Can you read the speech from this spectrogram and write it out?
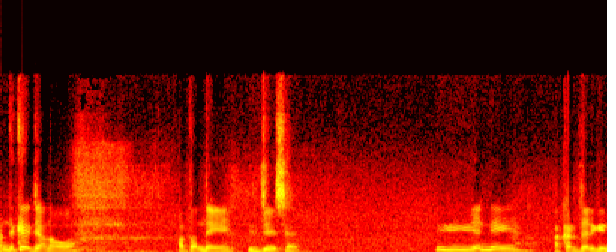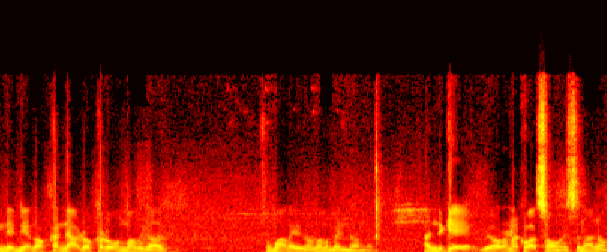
అందుకే జనం అతన్ని ఇది చేశాడు ఇవన్నీ అక్కడ జరిగింది. నేను ఒక్కడిని ఆడొక్కడ ఉన్నది కాదు. సుమారు ఐదు వందల మంది ఉన్నారు. అందుకే వివరణ కోసం ఇస్తున్నాను.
